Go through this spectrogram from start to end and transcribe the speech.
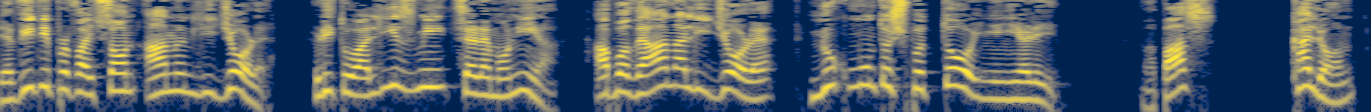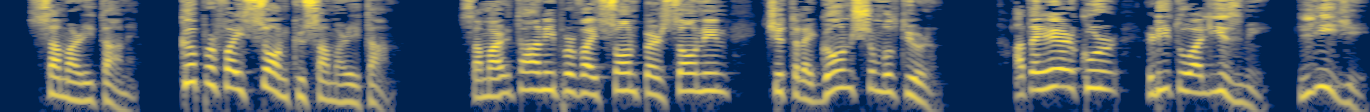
Leviti përfaqëson anën ligjore, ritualizmi, ceremonia, apo dhe ana ligjore nuk mund të shpëtojë një njeri. Më pas, kalon Samaritani. Kë përfaqëson ky Samaritan? Samaritani përfaqëson personin që tregon shëmbëlltyrën. Atëherë kur ritualizmi, ligji,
